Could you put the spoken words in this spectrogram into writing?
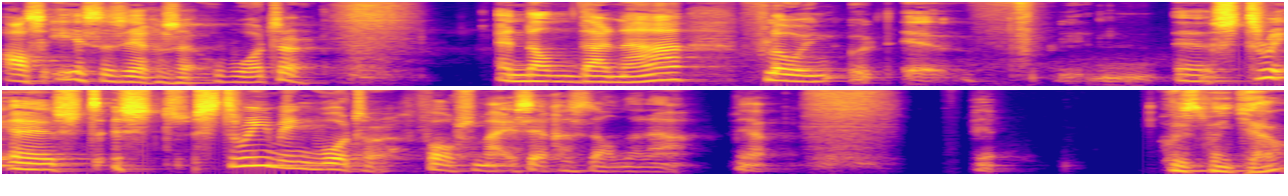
als eerste zeggen ze water. En dan daarna flowing, uh, stre uh, st st streaming water, volgens mij zeggen ze dan daarna. Ja. ja. Hoe is het met jou?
